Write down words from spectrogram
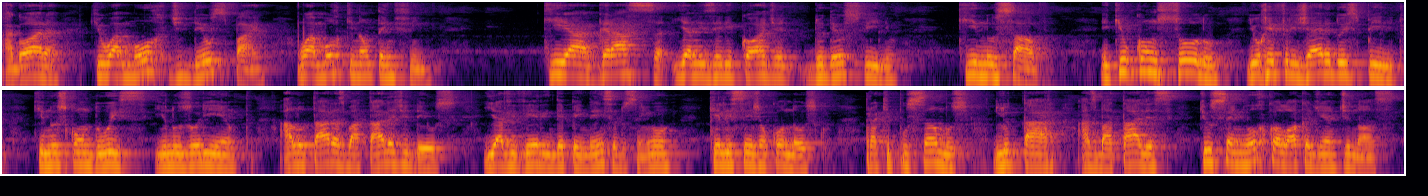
Agora, que o amor de Deus Pai, o amor que não tem fim, que a graça e a misericórdia do Deus Filho que nos salva, e que o consolo e o refrigério do Espírito que nos conduz e nos orienta a lutar as batalhas de Deus e a viver em dependência do Senhor, que eles sejam conosco, para que possamos lutar as batalhas que o Senhor coloca diante de nós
